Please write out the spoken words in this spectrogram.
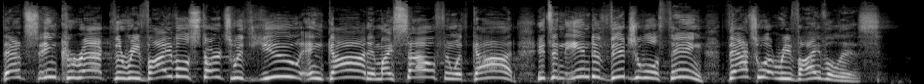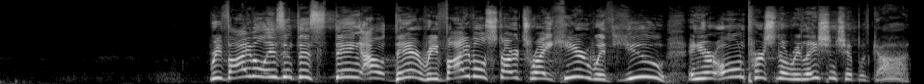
That's incorrect. The revival starts with you and God and myself and with God. It's an individual thing. That's what revival is. Revival isn't this thing out there. Revival starts right here with you and your own personal relationship with God.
